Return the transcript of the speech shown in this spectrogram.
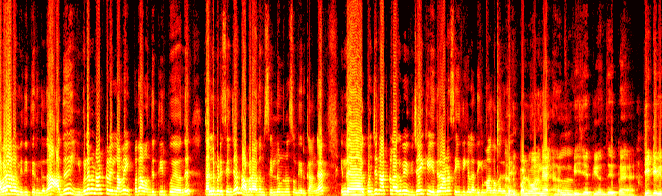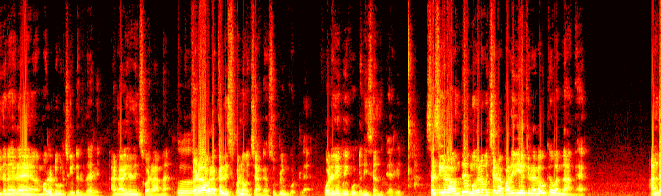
அபராதம் விதித்திருந்ததா? அது இவ்வளவு நாட்கள் இல்லாம இப்பதான் வந்து தீர்ப்பு வந்து தள்ளுபடி செஞ்சு அந்த அபராதம் செல்லும்னு சொல்லியிருக்காங்க. இந்த கொஞ்ச நாட்களாகவே விஜய்க்கு எதிரான செய்திகள் அதிகமாக வருது. அது பண்ணுவாங்க. பிஜேபி வந்து இப்ப டிடிவி தினகரன் மரண்டு பிடிச்சிக்கிட்டு இருந்தாரு. அதனால நினைச்சு வராம ம். ஃபெடா வழக்கை லிஸ்ட் பண்ண வச்சாங்க சுப்ரீம் கோர்ட்ல உடனே போய் கூட்டணி சேர்ந்துட்டாரு. சசிகலா வந்து முதலமைச்சராக பதவி ஏற்கிற அளவுக்கு வந்தாங்க. அந்த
